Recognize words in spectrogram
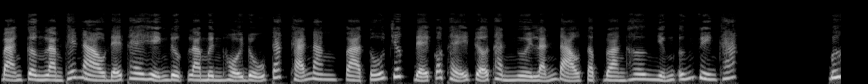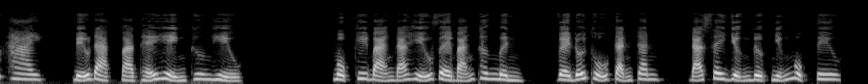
Bạn cần làm thế nào để thể hiện được là mình hội đủ các khả năng và tố chất để có thể trở thành người lãnh đạo tập đoàn hơn những ứng viên khác? Bước 2 biểu đạt và thể hiện thương hiệu. Một khi bạn đã hiểu về bản thân mình, về đối thủ cạnh tranh, đã xây dựng được những mục tiêu,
